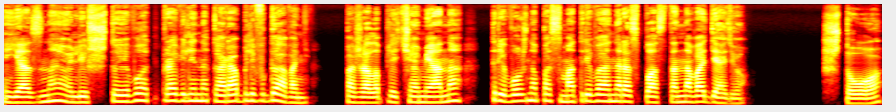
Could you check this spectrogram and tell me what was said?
«Я знаю лишь, что его отправили на корабль в гавань», — пожала плечами она, тревожно посматривая на распластанного дядю. «Что?»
